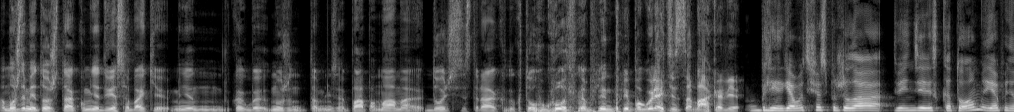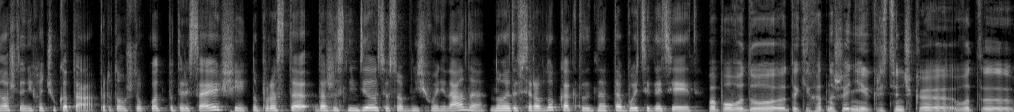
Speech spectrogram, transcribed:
А можно мне тоже так? У меня две собаки, мне как бы нужен там, не знаю, папа, мама, дочь, сестра, кто, кто угодно, блин, погуляйте с собаками. Блин, я вот сейчас пожила две недели с котом, и я поняла, что я не хочу кота, при том, что кот потрясающий, но просто даже с ним делать особо ничего не надо, но это все равно как-то над тобой тяготеет. По поводу таких отношений, Кристиночка, вот э,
